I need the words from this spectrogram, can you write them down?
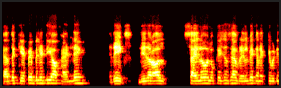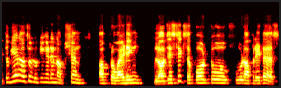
have the capability of handling rakes. These are all silo locations have railway connectivity. So we are also looking at an option of providing logistic support to food operators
